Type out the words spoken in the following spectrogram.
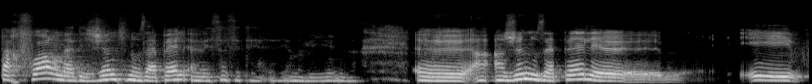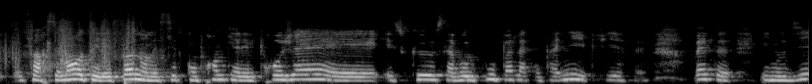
Parfois, on a des jeunes qui nous appellent. Euh, et ça, c'était, il y en avait une. Euh, un, jeune nous appelle et forcément, au téléphone, on essaie de comprendre quel est le projet et est-ce que ça vaut le coup ou pas de la compagnie. Et puis, en fait, il nous dit,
